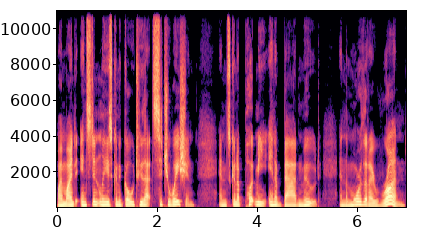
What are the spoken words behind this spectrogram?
my mind instantly is going to go to that situation and it's going to put me in a bad mood. And the more that I run,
